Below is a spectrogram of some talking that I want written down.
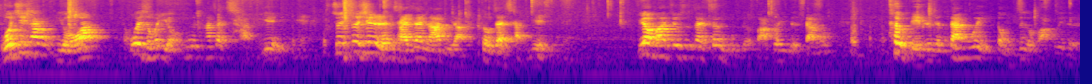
国际上有啊？为什么有？因为他在产业里面，所以这些人才在哪里啊？都在产业里面。要么就是在政府的法规的单位，特别这个单位懂这个法规的人。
